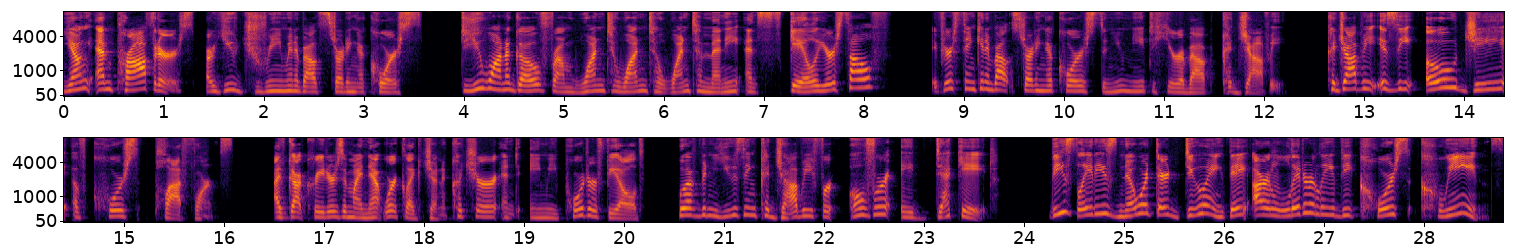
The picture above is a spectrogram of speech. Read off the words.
Young and profiters, are you dreaming about starting a course? Do you want to go from one to one to one to many and scale yourself? If you're thinking about starting a course, then you need to hear about Kajabi. Kajabi is the OG of course platforms. I've got creators in my network like Jenna Kutcher and Amy Porterfield who have been using Kajabi for over a decade. These ladies know what they're doing. They are literally the course queens.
